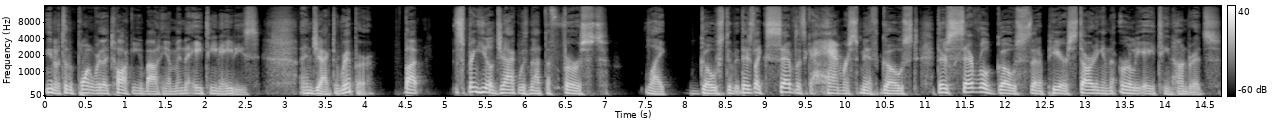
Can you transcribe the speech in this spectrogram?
you know, to the point where they're talking about him in the 1880s and Jack the Ripper. But Spring Heeled Jack was not the first like ghost of it. There's like several, there's like a Hammersmith ghost. There's several ghosts that appear starting in the early 1800s,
